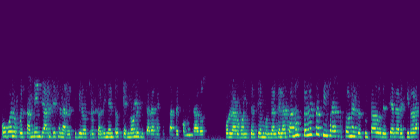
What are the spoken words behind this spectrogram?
o bueno, pues también ya empiezan a recibir otros alimentos que no necesariamente están recomendados por la Organización Mundial de la Salud, pero estas cifras son el resultado, decía la regidora,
